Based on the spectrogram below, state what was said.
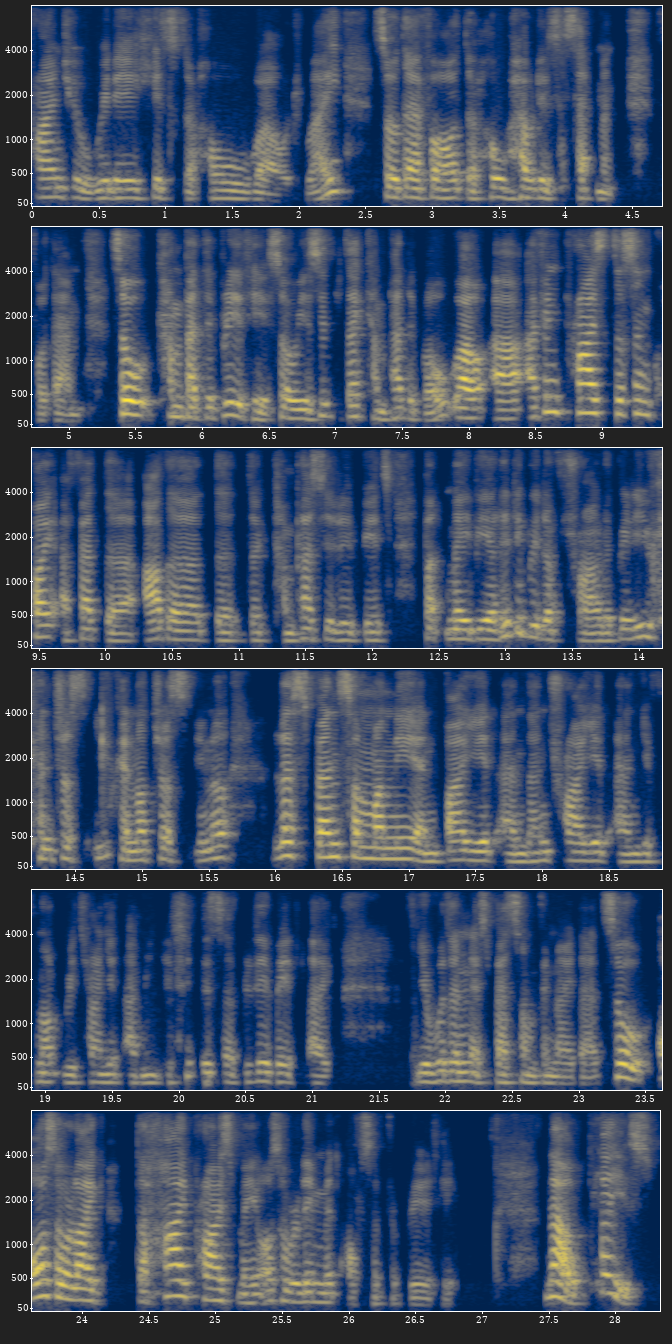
trying to really hit the whole world, right? So therefore, the whole world is a segment for them. So compatibility. So is it that compatible? Well, uh, I think price doesn't quite affect the other the, the complexity bits, but maybe a little bit of trialability. You can just you cannot just you know let's spend some money and buy it and then try it and if not return it. I mean, it's a little bit like you wouldn't expect something like that. So also like the high price may also limit observability. Now, place.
